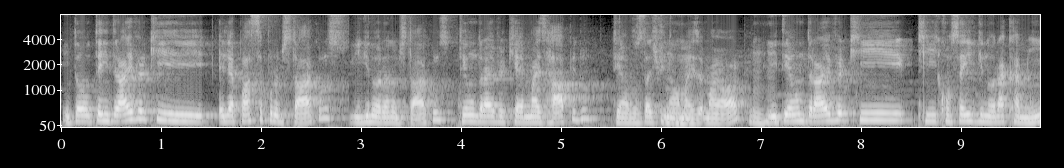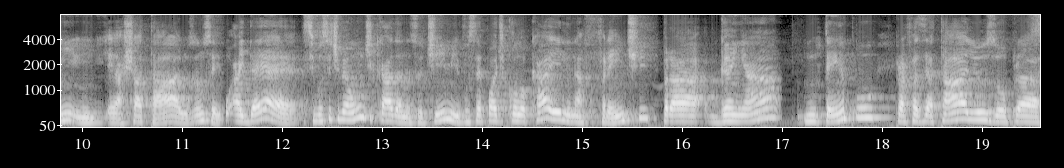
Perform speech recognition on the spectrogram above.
Então, tem driver que ele passa por obstáculos, ignorando obstáculos. Tem um driver que é mais rápido, tem a velocidade final uhum. mais maior, uhum. e tem um driver que que consegue ignorar caminho e achar atalhos, eu não sei. A ideia é, se você tiver um de cada no seu time, você pode colocar ele na frente para ganhar um tempo para fazer atalhos ou para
